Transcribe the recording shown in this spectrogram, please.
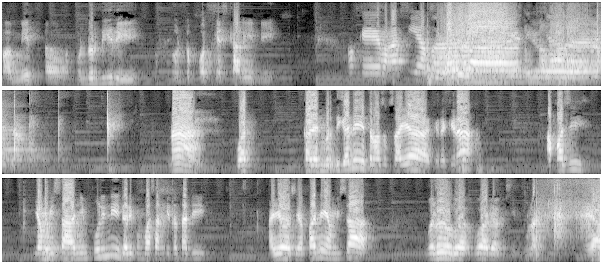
pamit eh, undur diri untuk podcast kali ini. Oke, makasih ya Bang. Sama-sama. jalan. Nah kalian bertiga nih termasuk saya kira-kira apa sih yang bisa nyimpulin nih dari pembahasan kita tadi? Ayo siapa nih yang bisa? Gua, gua, gua ada kesimpulan. Ya.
